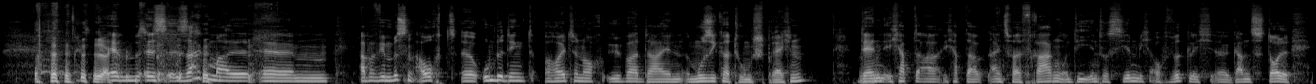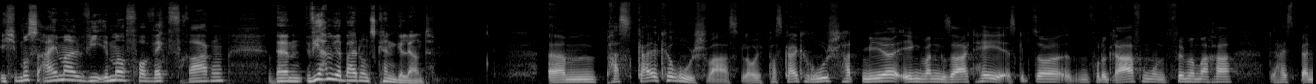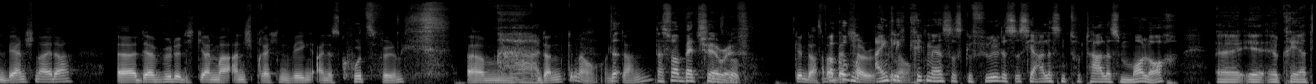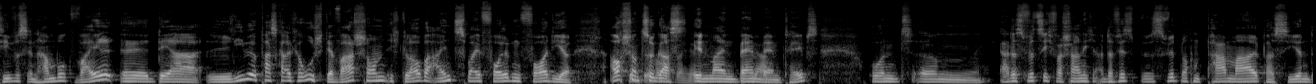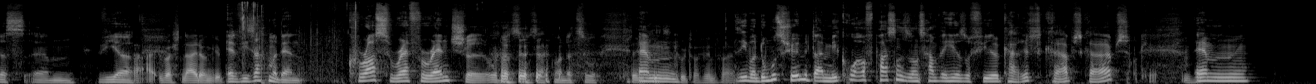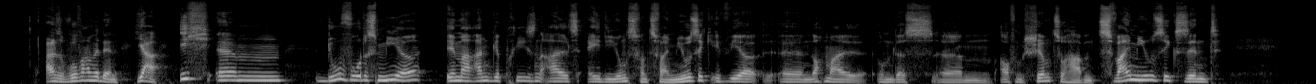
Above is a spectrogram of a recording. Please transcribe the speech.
ähm, es, sag mal, ähm, aber wir müssen auch äh, unbedingt heute noch über dein Musikertum sprechen. Denn ich habe da, ich hab da ein, zwei Fragen und die interessieren mich auch wirklich äh, ganz doll. Ich muss einmal, wie immer, vorweg fragen, ähm, wie haben wir beide uns kennengelernt? Ähm, Pascal Kerouche war es, glaube ich. Pascal Kerouche hat mir irgendwann gesagt, hey, es gibt so einen Fotografen und Filmemacher, der heißt Ben Bernschneider. Äh, der würde dich gerne mal ansprechen wegen eines Kurzfilms. Ähm, und dann, genau, und Da- dann... das war Bad Sheriff. Genau, das Aber war guck mal, Sheriff, eigentlich genau. kriegt man jetzt das Gefühl, das ist ja alles ein totales Moloch, äh, äh, äh, Kreatives in Hamburg, weil äh, der liebe Pascal Carouche, der war schon, ich glaube, ein, zwei Folgen vor dir, auch schon Stimmt, zu der war Gast da in meinen Bam Ja. Bam Tapes. Und ähm, ja, das wird sich wahrscheinlich, das wird, das wird noch ein paar Mal passieren, dass ähm, wir, Ja, Überschneidung gibt. äh, wie sagt man denn, Cross-Referential oder so sagt man dazu. Ähm, gut auf jeden Fall. Simon, du musst schön mit deinem Mikro aufpassen, sonst haben wir hier so viel Karibsch, Karabsch, Karabsch. Okay. Ähm, also, wo waren wir denn? Ja, ich, ähm, du wurdest mir immer angepriesen als, ey, die Jungs von Zwei Music, wir äh, nochmal, um das ähm, auf dem Schirm zu haben, Zwei Music sind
